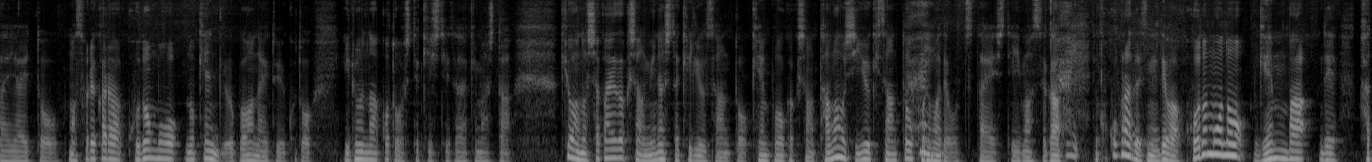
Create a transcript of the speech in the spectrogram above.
え合いと、まあ、それから子どもの権利を奪わないということいろんなことを指摘していただきました。今日あの社会学者の水下桐生さんと憲法学者の玉牛祐樹さんとこれまでお伝えしていますが、はい、ここからですねでは子どもの現場では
